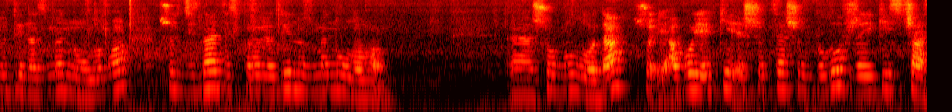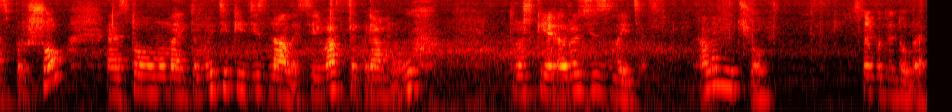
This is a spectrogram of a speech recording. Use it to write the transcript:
Людина з минулого. Щось дізнаєтесь про людину з минулого. Е, Що було, да? що, або які, що це щось було, вже якийсь час пройшов е, з того моменту, ви тільки дізналися, і вас це прям ух, трошки розізлить. Але нічого, все буде добре.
